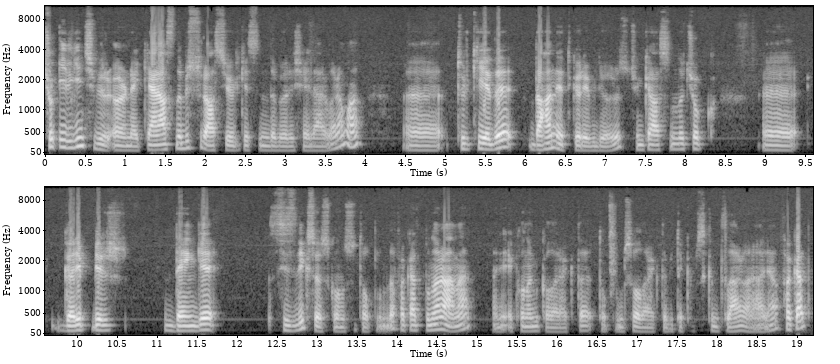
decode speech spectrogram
çok ilginç bir örnek. Yani aslında bir sürü Asya ülkesinde böyle şeyler var ama e, Türkiye'de daha net görebiliyoruz. Çünkü aslında çok e, garip bir dengesizlik söz konusu toplumda. Fakat buna rağmen hani ekonomik olarak da toplumsal olarak da bir takım sıkıntılar var hala. Fakat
